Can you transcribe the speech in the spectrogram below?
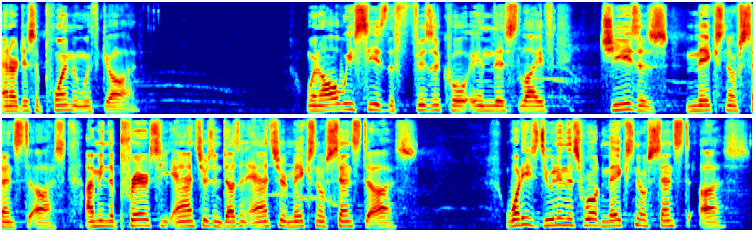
and our disappointment with God. When all we see is the physical in this life, Jesus makes no sense to us. I mean, the prayers he answers and doesn't answer makes no sense to us. What he's doing in this world makes no sense to us.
